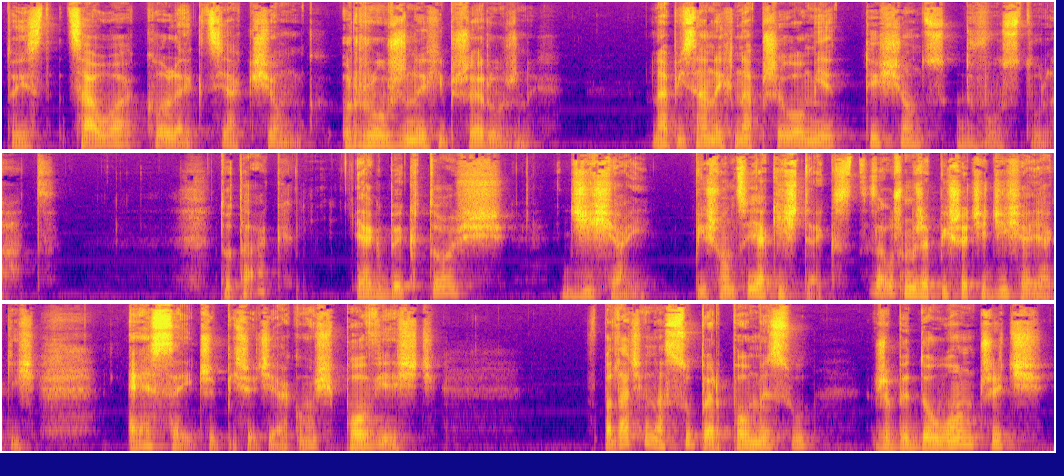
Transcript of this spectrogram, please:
To jest cała kolekcja ksiąg, różnych i przeróżnych, napisanych na przełomie 1200 lat. To tak, jakby ktoś dzisiaj, piszący jakiś tekst, załóżmy, że piszecie dzisiaj jakiś esej, czy piszecie jakąś powieść, wpadacie na super pomysł, żeby dołączyć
